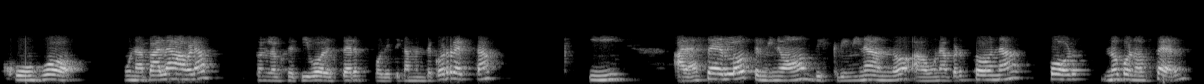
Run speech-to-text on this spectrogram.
juzgó una palabra con el objetivo de ser políticamente correcta y al hacerlo terminó discriminando a una persona por no conocer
